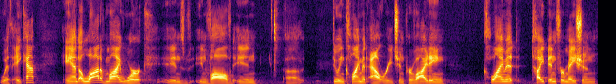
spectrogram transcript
with ACAP and a lot of my work is involved in uh, doing climate outreach and providing climate type information.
